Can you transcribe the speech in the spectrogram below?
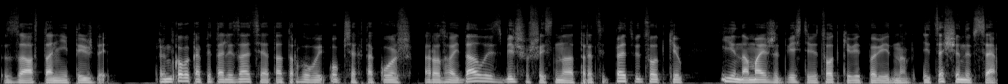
за останній тиждень. Ринкова капіталізація та торговий обсяг також розгайдали, збільшившись на 35% і на майже 200% відповідно. І це ще не все.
